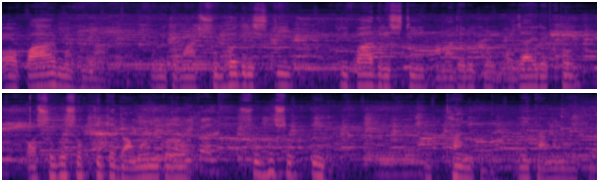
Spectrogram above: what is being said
অপার মহিমা তুমি তোমার শুভ দৃষ্টি কৃপা দৃষ্টি আমাদের উপর বজায় রেখো। অশুভ শক্তিকে দমন করো শুভ শক্তির উত্থান করো এই কামনায় করো।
